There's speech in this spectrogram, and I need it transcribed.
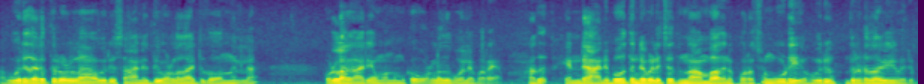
ഒരു തരത്തിലുള്ള ഒരു സാന്നിധ്യം ഉള്ളതായിട്ട് തോന്നുന്നില്ല. ഉള്ള കാര്യം നമുക്ക് ഉള്ളതുപോലെ പറയാം. അത് എന്റെ അനുഭവത്തിന്റെ വെളിച്ചത്തിൽ നിന്നാകുമ്പോൾ അതിന് കുറച്ചും കൂടി ഒരു ദൃഢത കൈ വരും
